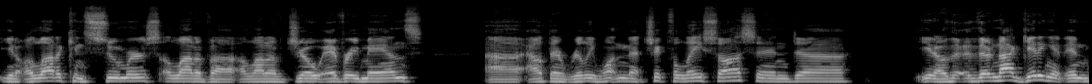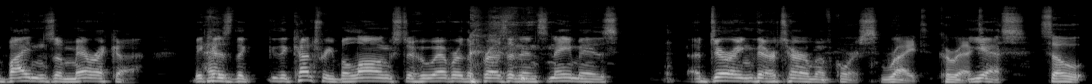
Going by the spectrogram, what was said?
You know, a lot of consumers, a lot of uh, a lot of Joe Everymans uh, out there really wanting that Chick Fil A sauce, and uh, you know they're, they're not getting it in Biden's America because the the country belongs to whoever the president's name is uh, during their term, of course. Right. Correct. Yes. So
